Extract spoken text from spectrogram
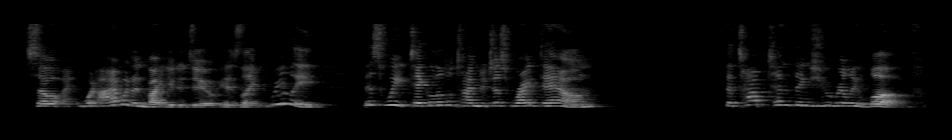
So, I, what I would invite you to do is like really this week take a little time to just write down the top 10 things you really love,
